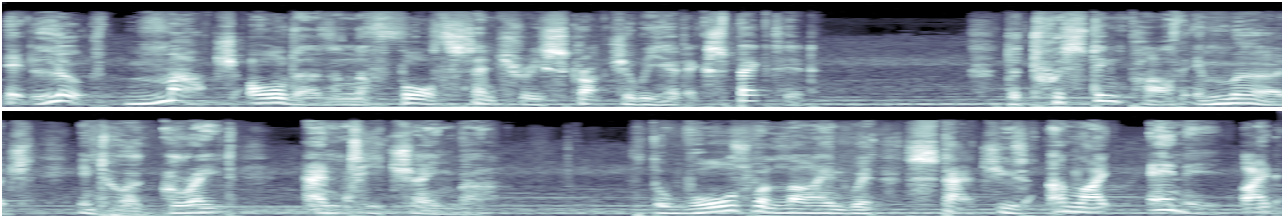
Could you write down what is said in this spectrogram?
It looked much older than the 4th century structure we had expected. The twisting path emerged into a great antechamber. The walls were lined with statues unlike any I'd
